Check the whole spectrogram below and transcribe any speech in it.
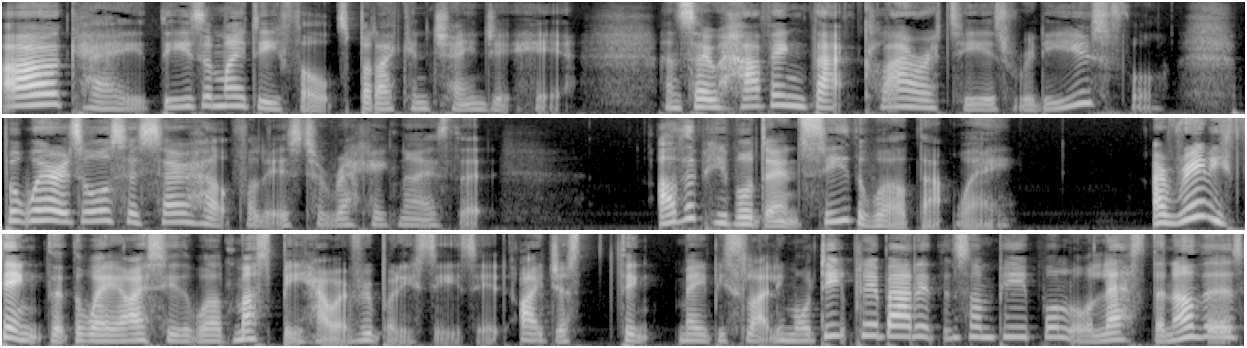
okay, these are my defaults, but I can change it here. And so having that clarity is really useful. But where it's also so helpful is to recognize that other people don't see the world that way. I really think that the way I see the world must be how everybody sees it. I just think maybe slightly more deeply about it than some people or less than others.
